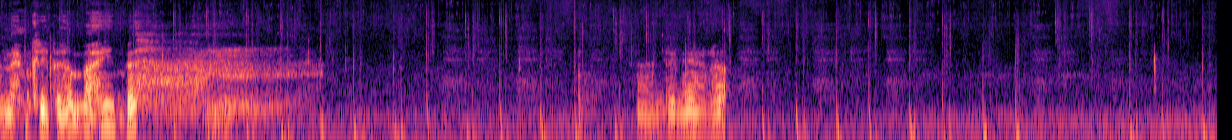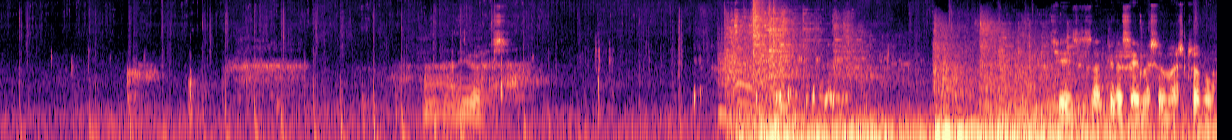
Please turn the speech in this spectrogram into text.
And them creeping up behind me. And in. Jesus, that could have saved me so much trouble.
